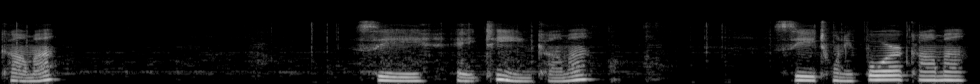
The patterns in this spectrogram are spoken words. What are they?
comma, C18, comma, C24, comma,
